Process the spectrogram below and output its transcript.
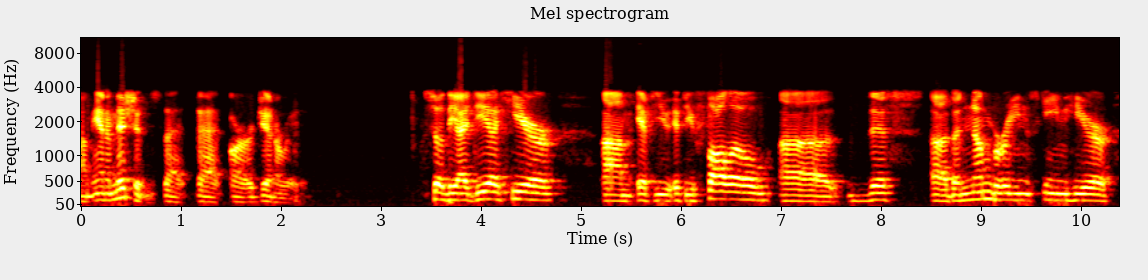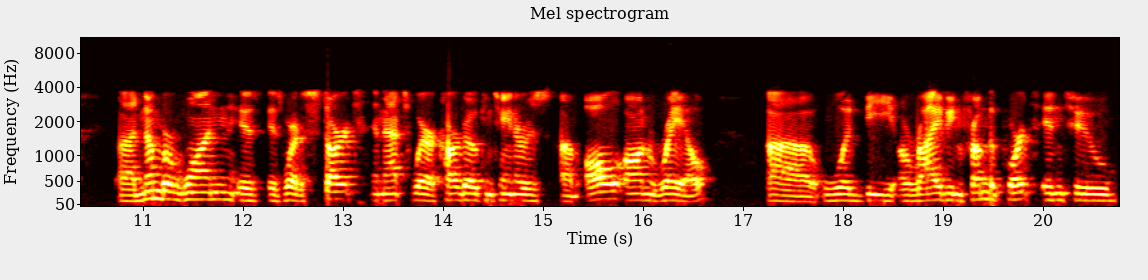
um, and emissions that that are generated. So the idea here, um, if you if you follow uh, this uh, the numbering scheme here, uh, number one is is where to start, and that's where cargo containers, um, all on rail, uh, would be arriving from the ports into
